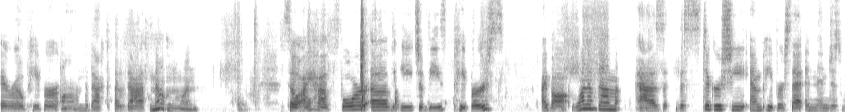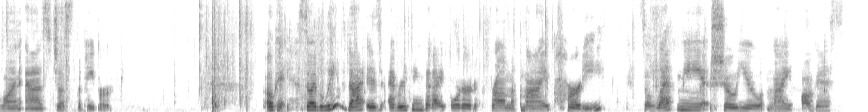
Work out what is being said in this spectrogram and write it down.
arrow paper on the back of that mountain one. So I have four of each of these papers. I bought one of them as the sticker sheet and paper set and then just one as just the paper. Okay, so I believe that is everything that I ordered from my party. So let me show you my August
